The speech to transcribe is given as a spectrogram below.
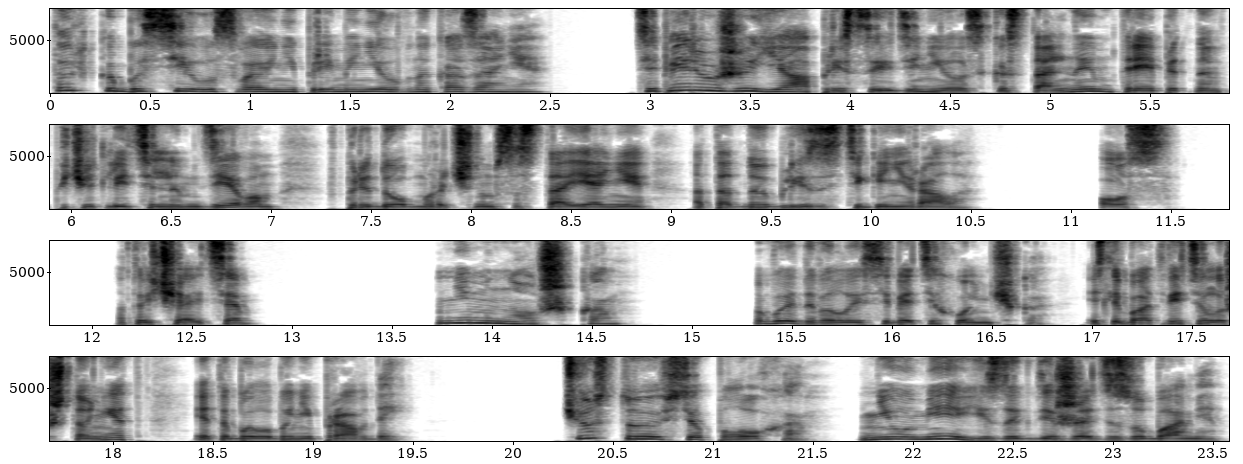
Только бы силу свою не применил в наказание. Теперь уже я присоединилась к остальным трепетным впечатлительным девам в предобморочном состоянии от одной близости генерала. «Ос, отвечайте». «Немножко», — выдавила из себя тихонечко. Если бы ответила, что нет, это было бы неправдой. «Чувствую все плохо. Не умею язык держать за зубами».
